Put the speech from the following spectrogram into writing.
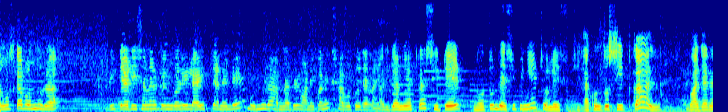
নমস্কার বন্ধুরা। দি ট্র্যাডিশনাল বেঙ্গলি লাইফ চ্যানেলে বন্ধুরা আপনাদের অনেক অনেক স্বাগত জানাই। আজকে আমি একটা শীতের নতুন রেসিপি নিয়ে চলে এসেছি। এখন তো শীতকাল, বাজারে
